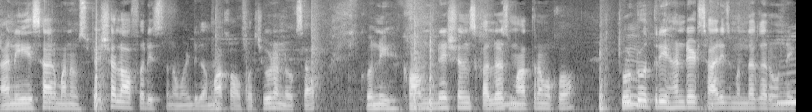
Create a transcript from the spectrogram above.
కానీ ఈసారి మనం స్పెషల్ ఆఫర్ ఇస్తున్నాం అండి. ధమాకా ఆఫర్ చూడండి ఒకసారి. కొన్ని కాంబినేషన్స్ కలర్స్ మాత్రం ఒక two to three hundred saris మన దగ్గర ఉన్నాయి.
